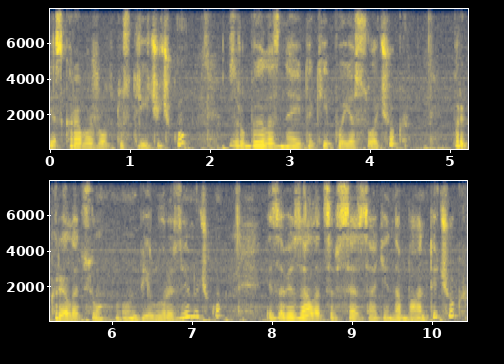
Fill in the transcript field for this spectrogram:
яскраво-жовту стрічечку. Зробила з неї такий поясочок, прикрила цю білу резиночку і зав'язала це все ззаді на бантичок.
